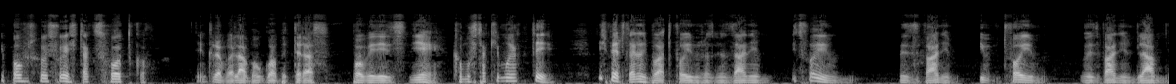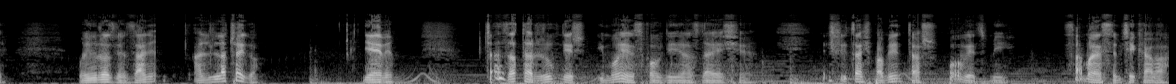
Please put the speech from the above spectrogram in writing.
I poszłeś tak słodko. Jak Ravela mogłaby teraz powiedzieć nie komuś takiemu jak ty. Nieśmiertelność była twoim rozwiązaniem i twoim wyzwaniem. I twoim wyzwaniem dla mnie. Moim rozwiązaniem? Ale dlaczego? Nie wiem. Czas zatarł również i moje wspomnienia, zdaje się. Jeśli coś pamiętasz, powiedz mi. Sama jestem ciekawa.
